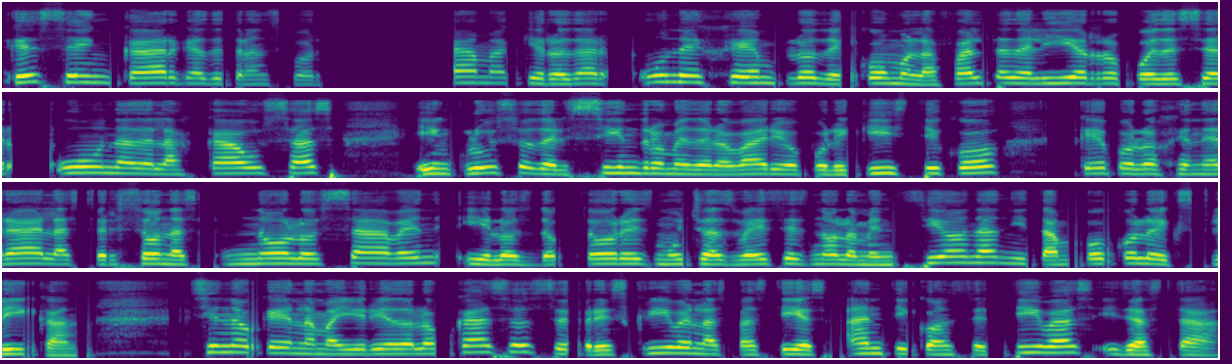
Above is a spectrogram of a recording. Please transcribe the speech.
que se encarga de transportar quiero dar un ejemplo de cómo la falta del hierro puede ser una de las causas incluso del síndrome del ovario poliquístico, que por lo general las personas no lo saben y los doctores muchas veces no lo mencionan ni tampoco lo explican, sino que en la mayoría de los casos se prescriben las pastillas anticonceptivas y ya está.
